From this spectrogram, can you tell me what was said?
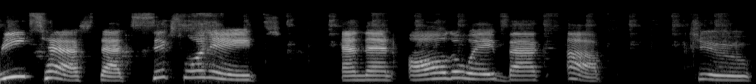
retest that 618 and then all the way back up to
